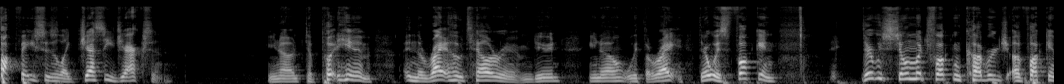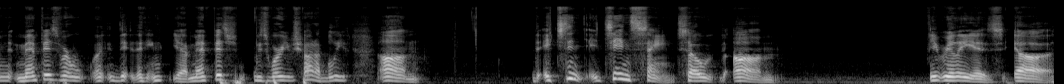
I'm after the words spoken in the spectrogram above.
fuckfaces like Jesse Jackson. You know, to put him in the right hotel room, dude. You know, with the right. There was fucking. There was so much fucking coverage of fucking Memphis where, yeah, Memphis was where you shot, I believe. Um, it's in, it's insane. So, um, it really is. Uh,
